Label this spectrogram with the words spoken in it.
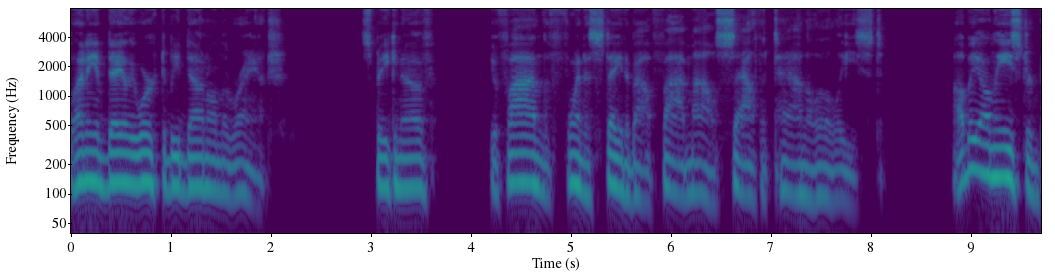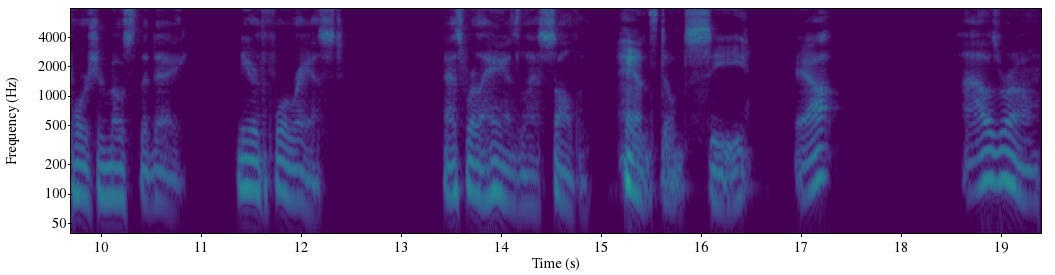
Plenty of daily work to be done on the ranch. Speaking of, you'll find the Fuent estate about five miles south of town, a little east. I'll be on the eastern portion most of the day, near the forest. That's where the hands last saw them. Hands don't see. Yeah, I was wrong.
